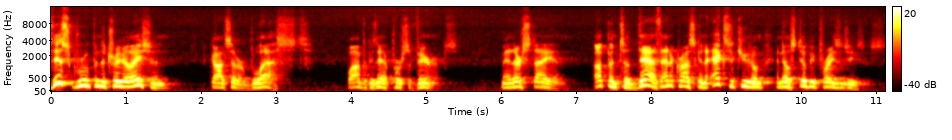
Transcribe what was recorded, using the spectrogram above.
This group in the tribulation, God said, are blessed. Why? Because they have perseverance. Man, they're staying. Up until death, Antichrist is going to execute them, and they'll still be praising Jesus.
